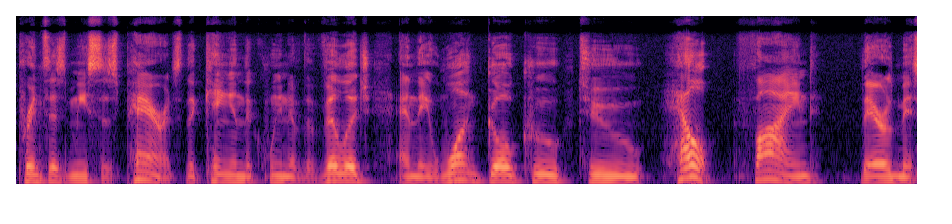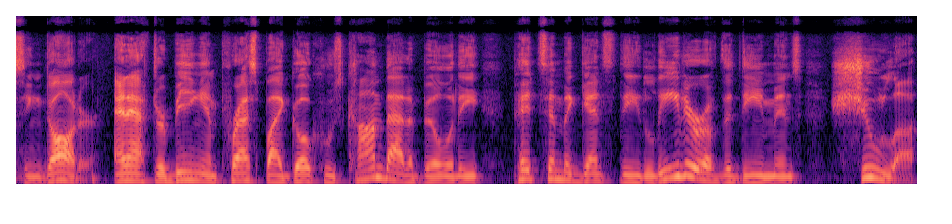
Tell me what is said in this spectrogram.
Princess Misa's parents, the king and the queen of the village, and they want Goku to help find their missing daughter. And after being impressed by Goku's combat ability, pits him against the leader of the demons, Shula.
